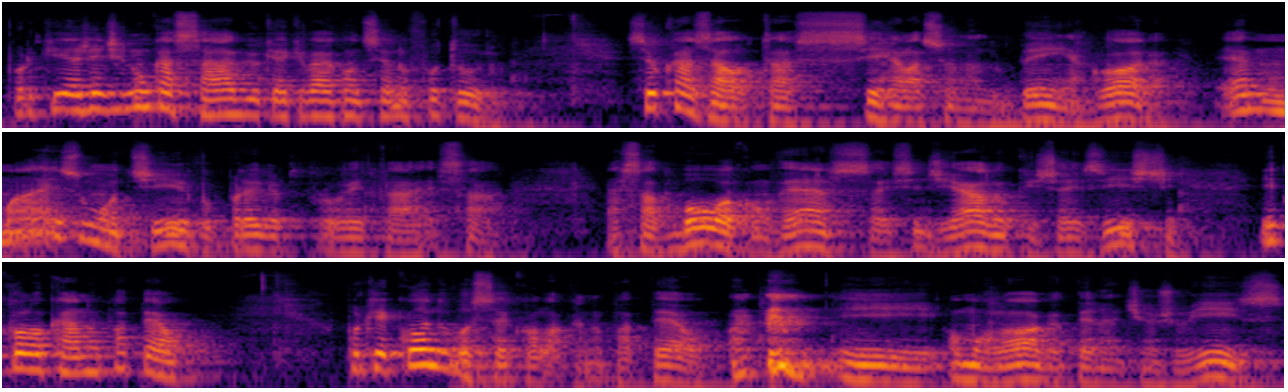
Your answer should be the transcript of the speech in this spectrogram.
Porque a gente nunca sabe o que é que vai acontecer no futuro. Se o casal está se relacionando bem agora, é mais um motivo para ele aproveitar essa essa boa conversa, esse diálogo que já existe e colocar no papel. Porque quando você coloca no papel e homologa perante um juiz,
